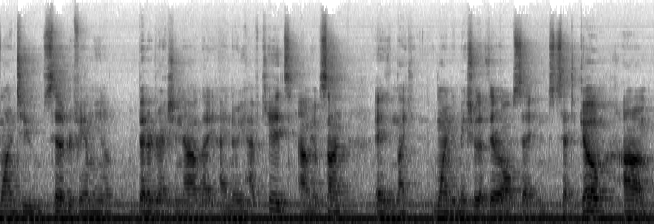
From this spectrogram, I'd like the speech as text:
want to set up your family in a better direction now that I know you have kids, um, you have a son, and like wanting to make sure that they're all set and set to go. Um,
